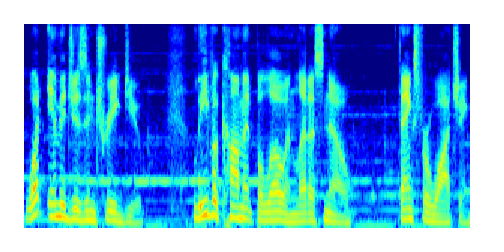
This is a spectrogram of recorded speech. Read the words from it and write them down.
What images intrigued you? Leave a comment below and let us know. Thanks for watching.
